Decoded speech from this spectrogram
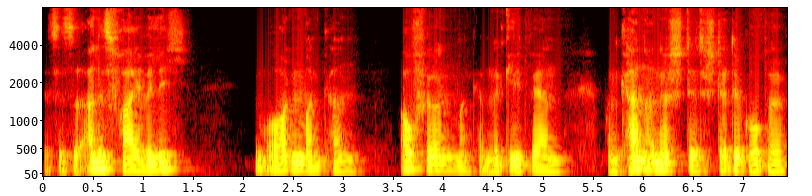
Es ist alles freiwillig im Orden, man kann aufhören, man kann Mitglied werden, man kann einer Städtegruppe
